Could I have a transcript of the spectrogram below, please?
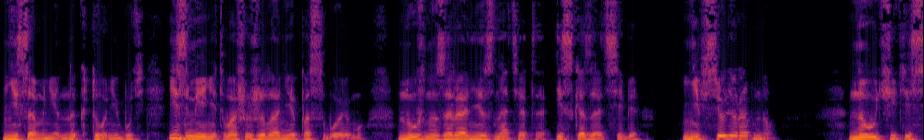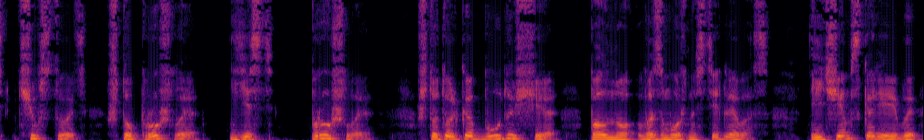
несомненно, кто-нибудь изменит ваше желание по-своему. Нужно заранее знать это и сказать себе, не все ли равно. Научитесь чувствовать, что прошлое есть прошлое, что только будущее – полно возможностей для вас. И чем скорее вы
